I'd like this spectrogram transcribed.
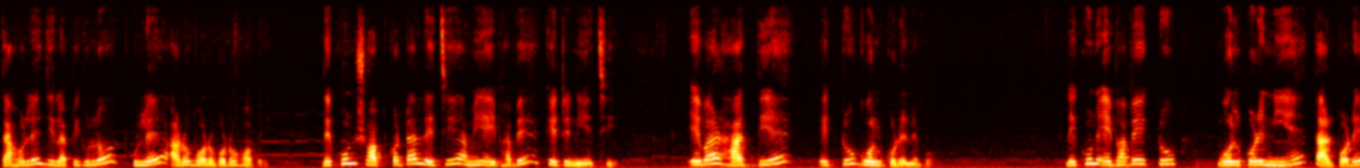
তাহলে জিলাপিগুলো ফুলে আরও বড় বড় হবে। দেখুন সব কটা লেচি আমি এইভাবে কেটে নিয়েছি। এবার হাত দিয়ে একটু গোল করে নেব। দেখুন, এইভাবে একটু গোল করে নিয়ে তারপরে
